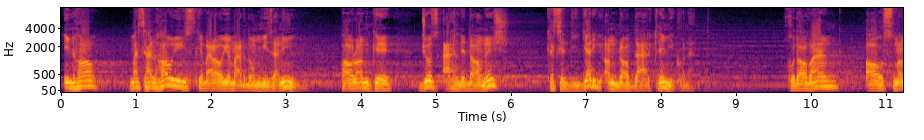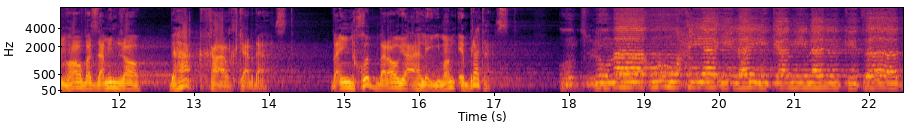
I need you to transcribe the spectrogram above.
اینها مسئله است که برای مردم می‌زنیم حالان که جز اهل دانش کس دیگری آن را درک نمی کند خداوند آسمان ها و زمین را به حق خلق کرده است و این خود برای اهل ایمان عبرت است. اتل ما اوحی الیک من الكتاب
